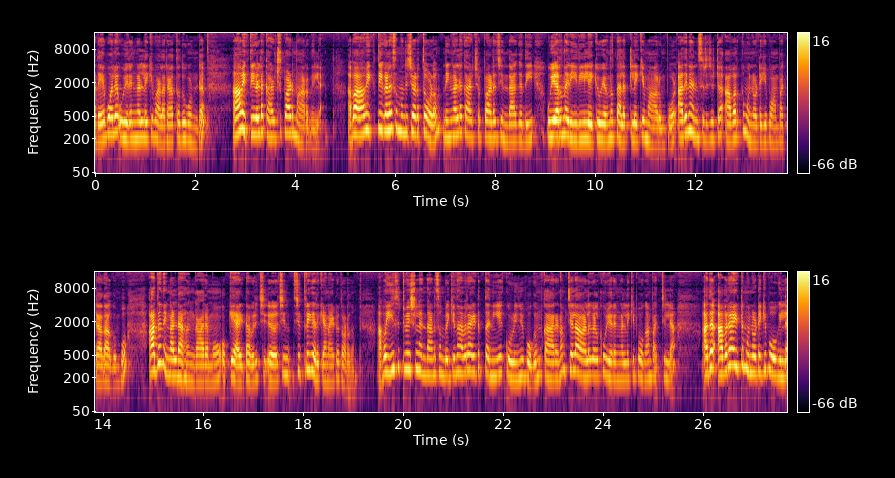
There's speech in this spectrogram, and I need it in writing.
അതേപോലെ ഉയരങ്ങളിലേക്ക് വളരാത്തതുകൊണ്ട് ആ വ്യക്തികളുടെ കാഴ്ചപ്പാട് മാറുന്നില്ല. അപ്പോൾ ആ വ്യക്തികളെ സംബന്ധിച്ചിടത്തോളം നിങ്ങളുടെ കാഴ്ചപ്പാട് ചിന്താഗതി ഉയർന്ന രീതിയിലേക്ക് ഉയർന്ന തലത്തിലേക്ക് മാറുമ്പോൾ അതിനനുസരിച്ചിട്ട് അവർക്ക് മുന്നോട്ടേക്ക് പോകാൻ പറ്റാതാകുമ്പോൾ അത് നിങ്ങളുടെ അഹങ്കാരമോ ഒക്കെ ആയിട്ട് അവർ ചിത്രീകരിക്കാനായിട്ട് തുടങ്ങും. അപ്പോൾ ഈ സിറ്റുവേഷനിൽ എന്താണ് സംഭവിക്കുന്നത്? അവരായിട്ട് തനിയെ കൊഴിഞ്ഞു പോകും. കാരണം ചില ആളുകൾക്ക് ഉയരങ്ങളിലേക്ക് പോകാൻ പറ്റില്ല. അത് അവരായിട്ട് മുന്നോട്ടേക്ക് പോകില്ല.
